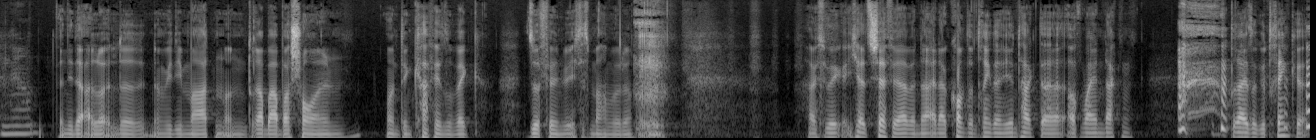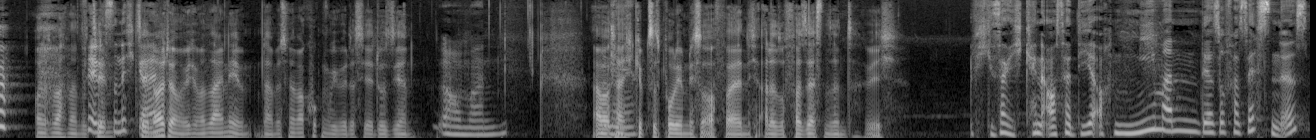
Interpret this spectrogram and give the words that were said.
Ja. Wenn die da alle, alle irgendwie die Maten und Rhabarberschollen und den Kaffee so wegsüffeln, wie ich das machen würde. Ich, ich als Chef, ja, wenn da einer kommt und trinkt dann jeden Tag da auf meinen Nacken drei so Getränke und das machen dann so Findest zehn, nicht zehn? Leute irgendwie und man sagen, nee, da müssen wir mal gucken, wie wir das hier dosieren. Oh Mann. Aber wahrscheinlich Nee. gibt es das Problem nicht so oft, weil nicht alle so versessen sind wie ich. Wie gesagt, ich kenne außer dir auch niemanden, der so versessen ist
